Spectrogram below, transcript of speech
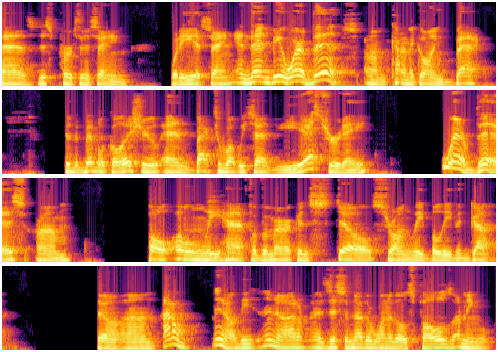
as this person is saying what he is saying. And then be aware of this. I'm kind of going back to the biblical issue and back to what we said yesterday. Aware of this. Um, Paul, only half of Americans still strongly believe in God. So um, I don't, you know, these, you know, I don't. Is this another one of those polls? I mean,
